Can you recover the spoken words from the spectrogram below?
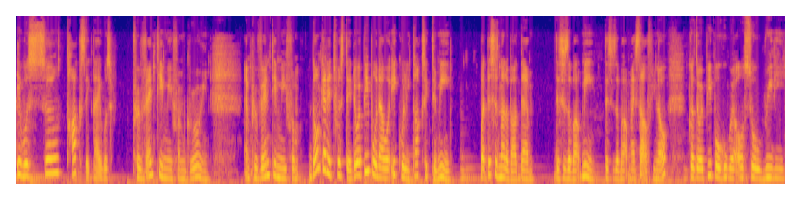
it was so toxic that it was preventing me from growing and preventing me from. Don't get it twisted. There were people that were equally toxic to me, but this is not about them. This is about me. This is about myself, you know? Because there were people who were also really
